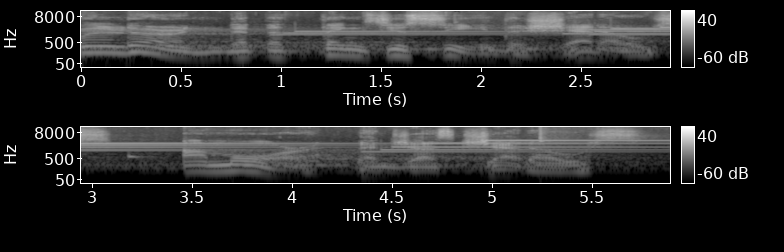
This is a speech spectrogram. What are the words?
Will learn that the things you see in the shadows are more than just shadows.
